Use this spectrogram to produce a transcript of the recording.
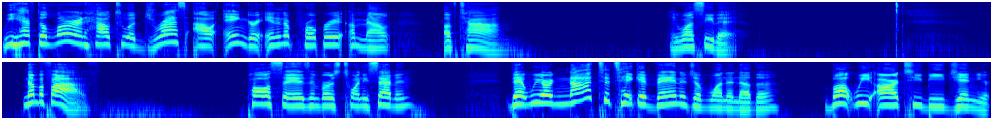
We have to learn how to address our anger in an appropriate amount of time. You want to see that? Number five, Paul says in verse 27 that we are not to take advantage of one another, but we are to be genu-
